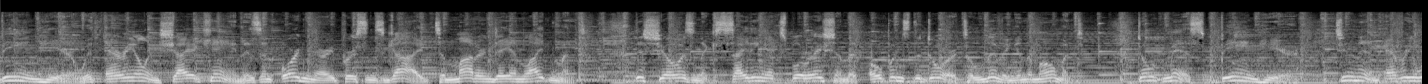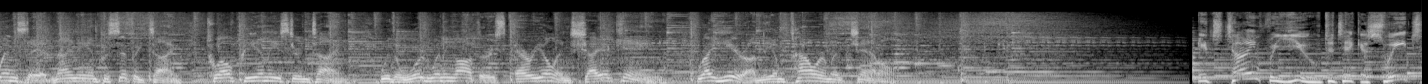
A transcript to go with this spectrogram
Being Here with Ariel and Shya Kane is an ordinary person's guide to modern day enlightenment. This show is an exciting exploration that opens the door to living in the moment. Don't miss Being Here. Tune in every Wednesday at 9 a.m. Pacific Time, 12 p.m. Eastern Time, with award winning authors Ariel and Shya Kane, right here on the Empowerment Channel. It's time for you to take a sweet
